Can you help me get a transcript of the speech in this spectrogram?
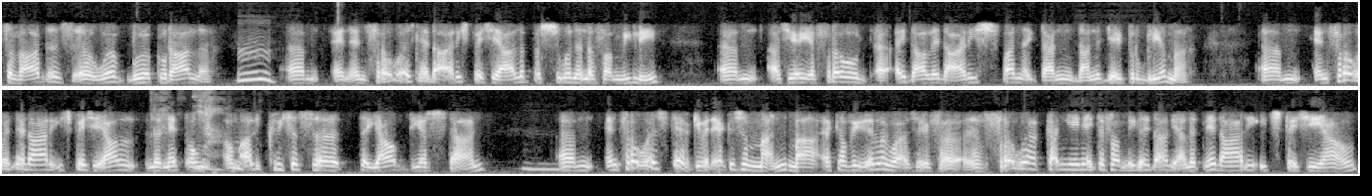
se waardes uh, hoog bo korale. Mm. Ehm um, en en vroue is net daardie spesiale persoon in 'n familie. Ehm um, as jy 'n vrou uh, uithaal uit daardie span uit dan dan het jy probleme. Ehm um, en vroue het net daardie spesiaal net om ja. om al die krisisse te help deurstaan. Hmm. Ehm um, en vroue is sterk. Jy weet ek is 'n man, maar ek kan vir eerlik wees, if uh, vroue kan jy net 'n familie daar, hulle het net daardie iets spesiaal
